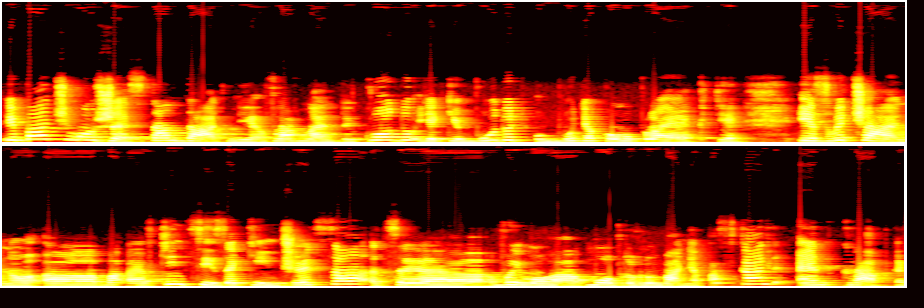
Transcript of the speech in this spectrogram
І бачимо вже стандартні фрагменти коду, які будуть у будь-якому проєкті. І, звичайно, е, в кінці закінчується це вимога мов програмування Pascal, крапка,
